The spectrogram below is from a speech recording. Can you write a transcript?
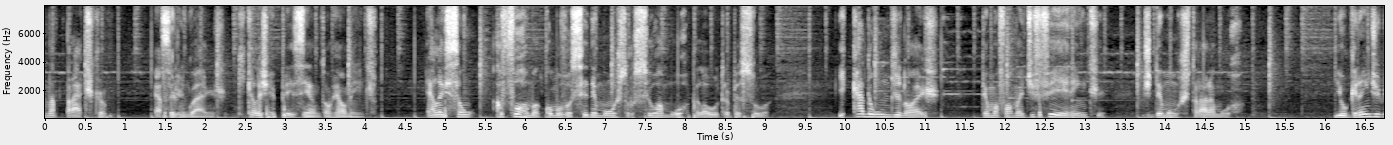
na prática, essas linguagens? O que, que elas representam realmente? Elas são a forma como você demonstra o seu amor pela outra pessoa. E cada um de nós tem uma forma diferente de demonstrar amor. E o grande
